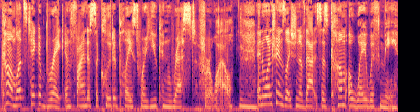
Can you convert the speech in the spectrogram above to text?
Come, let's take a break and find a secluded place where you can rest for a while. Mm. And one translation of that says, Come away with me.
